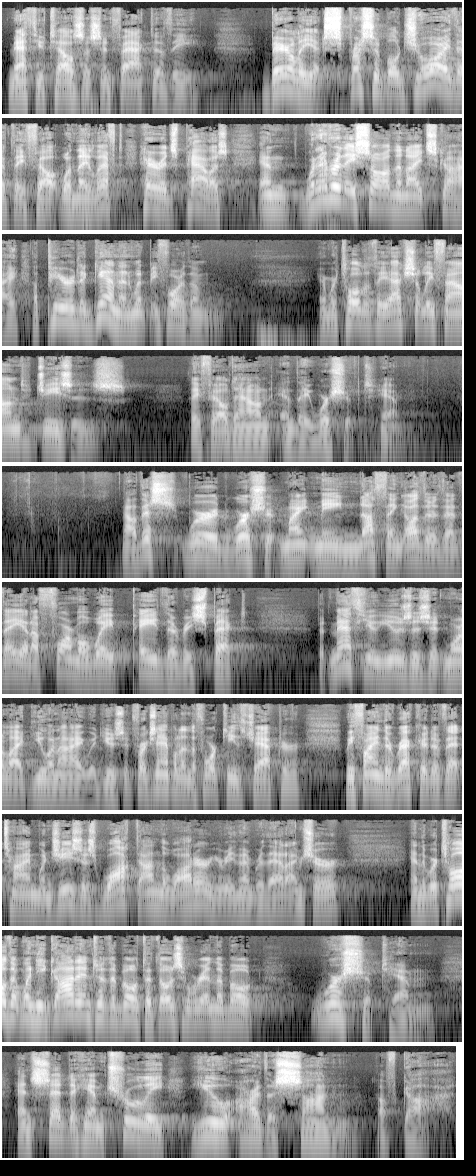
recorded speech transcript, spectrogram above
Matthew tells us, in fact, of the barely expressible joy that they felt when they left Herod's palace, and whatever they saw in the night sky appeared again and went before them. And we're told that they actually found Jesus. They fell down and they worshiped him. Now, this word worship might mean nothing other than they, in a formal way, paid their respect. But Matthew uses it more like you and I would use it. For example, in the 14th chapter, we find the record of that time when Jesus walked on the water. You remember that, I'm sure. And we're told that when he got into the boat, that those who were in the boat worshiped him and said to him, Truly, you are the Son of God.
